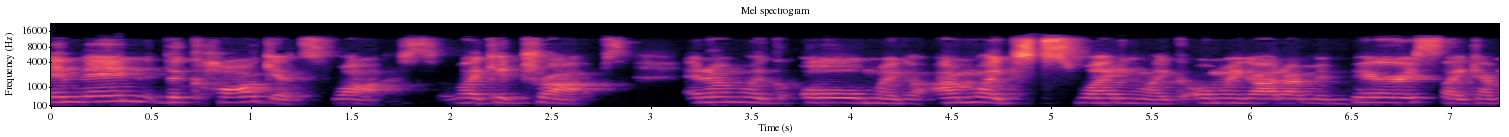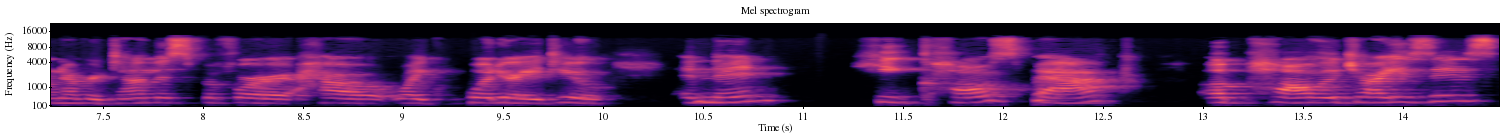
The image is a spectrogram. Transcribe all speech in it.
And then the call gets lost, like it drops. And I'm like, oh my God, I'm like sweating, like, oh my God, I'm embarrassed. Like I've never done this before. How, like, what do I do? And then he calls back, apologizes,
